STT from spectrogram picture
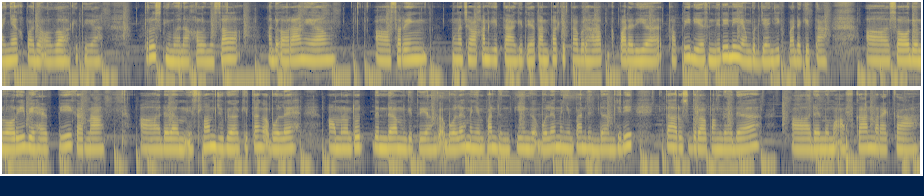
hanya kepada Allah gitu ya. Terus gimana kalau misal ada orang yang uh, sering mengecewakan kita gitu ya tanpa kita berharap kepada dia tapi dia sendiri nih yang berjanji kepada kita. Uh, so don't worry be happy karena uh, dalam Islam juga kita nggak boleh uh, menuntut dendam gitu ya. Nggak boleh menyimpan dengki nggak boleh menyimpan dendam. Jadi kita harus berlapang dada uh, dan memaafkan mereka.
